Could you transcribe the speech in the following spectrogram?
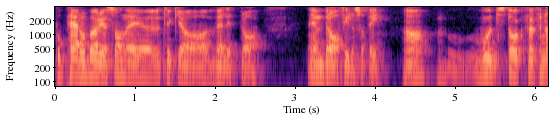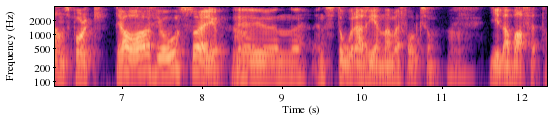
Så, Per och Börjesson är ju, tycker jag, väldigt bra. En bra filosofi. Ja. Woodstock för finansfolk. Ja, jo, så är det ju. Det är ju en, en stor arena med folk som gillar Buffett. då.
